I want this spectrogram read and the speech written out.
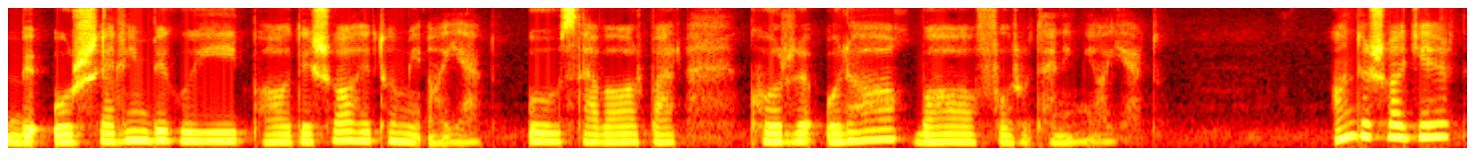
به اورشلیم بگویید پادشاه تو می آید. او سوار بر کر اولاغ با فروتنی می آید. آن دو شاگرد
